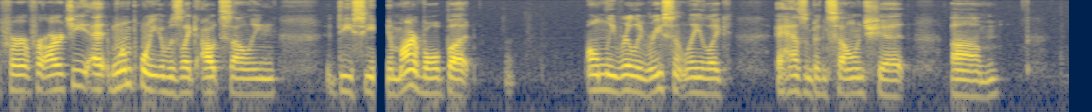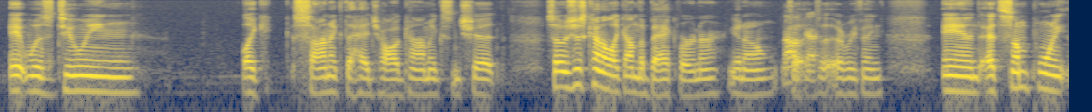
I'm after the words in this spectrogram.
for for Archie. At one point, it was like outselling DC and Marvel, but only really recently, like it hasn't been selling shit. Um, it was doing like Sonic the Hedgehog comics and shit. So it was just kind of like on the back burner, you know, to, Okay. to everything. And at some point,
